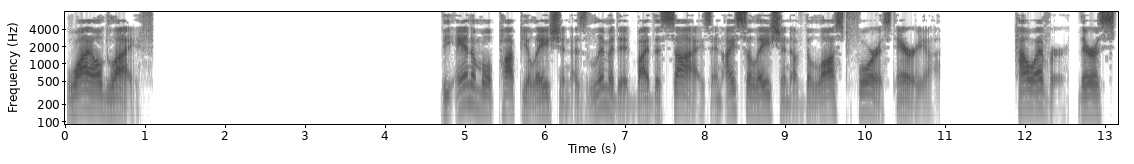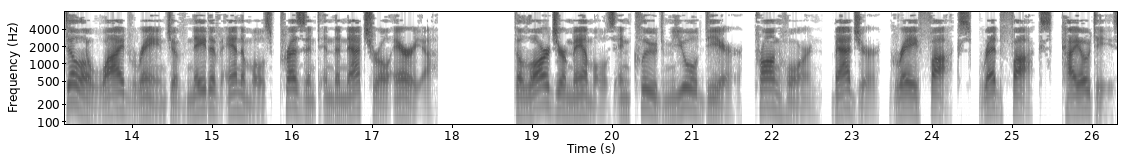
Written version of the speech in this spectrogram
Wildlife The animal population is limited by the size and isolation of the lost forest area. However, there is still a wide range of native animals present in the natural area. The larger mammals include mule deer, pronghorn, badger, gray fox, red fox, coyotes,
